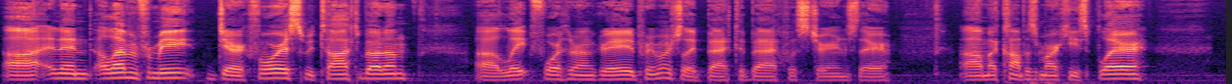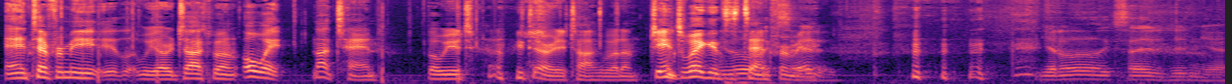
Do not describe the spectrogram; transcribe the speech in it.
Uh, and then 11 for me, Darrick Forrest. We talked about him. Uh, late fourth round grade, pretty much like back to back with Sterns there. Uh, my comp is Marquise Blair. And 10 for me, we already talked about him. Oh, wait, not 10, but we, we already talked about him. James Wiggins is 10 little for me. excited. you got a little excited, didn't you?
